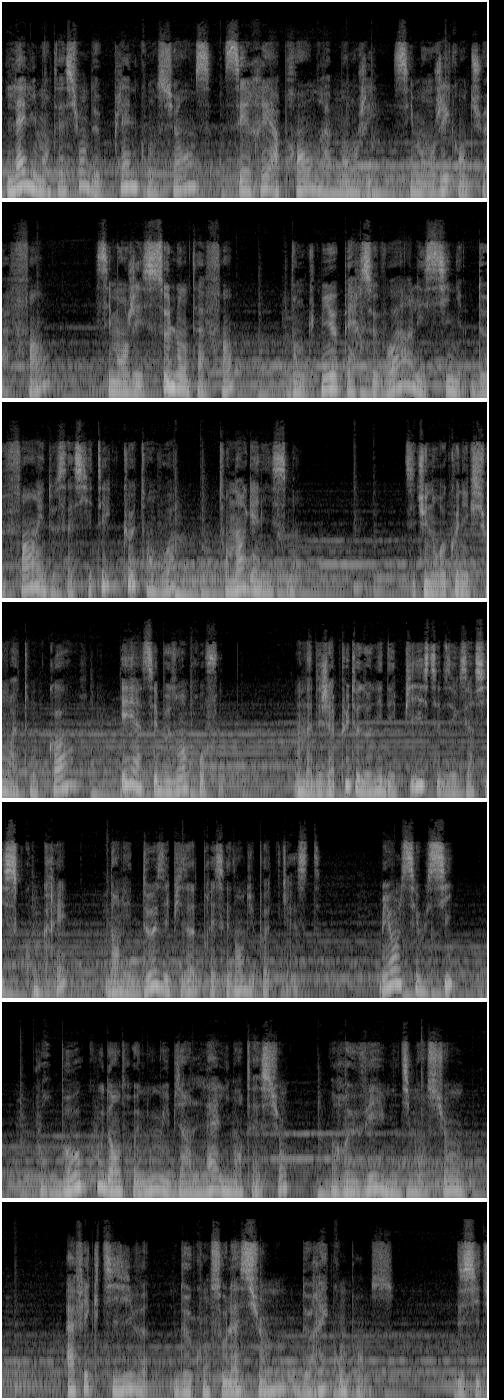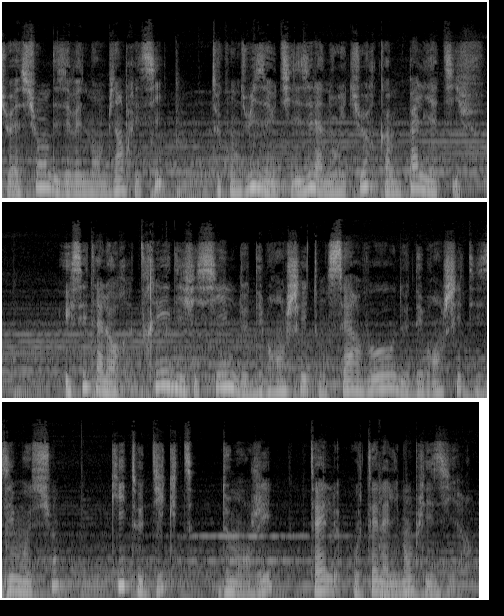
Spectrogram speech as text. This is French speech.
L'alimentation de pleine conscience, c'est réapprendre à manger. C'est manger quand tu as faim, c'est manger selon ta faim, donc mieux percevoir les signes de faim et de satiété que t'envoie ton organisme. C'est une reconnexion à ton corps et à ses besoins profonds. On a déjà pu te donner des pistes et des exercices concrets dans les deux épisodes précédents du podcast. Mais on le sait aussi, pour beaucoup d'entre nous, eh l'alimentation revêt une dimension affective, de consolation, de récompense. Des situations, des événements bien précis te conduisent à utiliser la nourriture comme palliatif. Et c'est alors très difficile de débrancher ton cerveau, de débrancher tes émotions qui te dictent de manger tel ou tel aliment plaisir.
